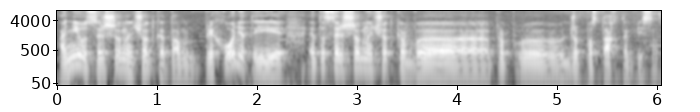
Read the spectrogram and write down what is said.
Они вот совершенно четко там приходят, и это совершенно четко в, в джоб-постах написано.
